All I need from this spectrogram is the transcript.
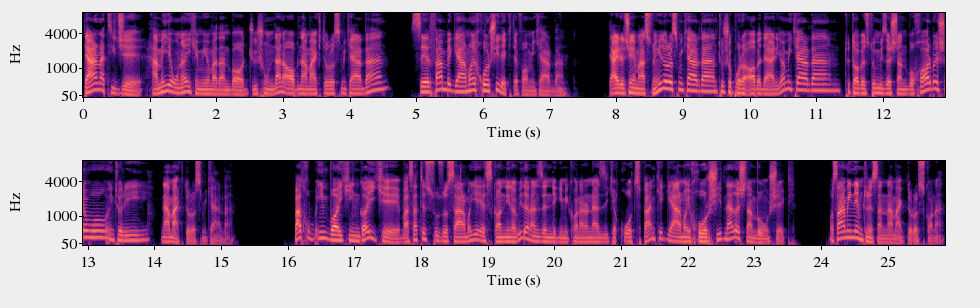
در نتیجه همه اونایی که میومدن با جوشوندن آب نمک درست می‌کردن صرفا به گرمای خورشید اکتفا می‌کردن. دریاچه مصنوعی درست می‌کردن توشو پر آب دریا می‌کردن تو تابستون میذاشتن بخار بشه و اینطوری نمک درست می‌کردن. بعد خب این وایکینگایی که وسط سوز و سرمای اسکاندیناوی دارن زندگی می‌کنن و نزدیک قطبن که گرمای خورشید نداشتن به اون شکل. واسه همین نمی‌تونستن نمک درست کنن.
